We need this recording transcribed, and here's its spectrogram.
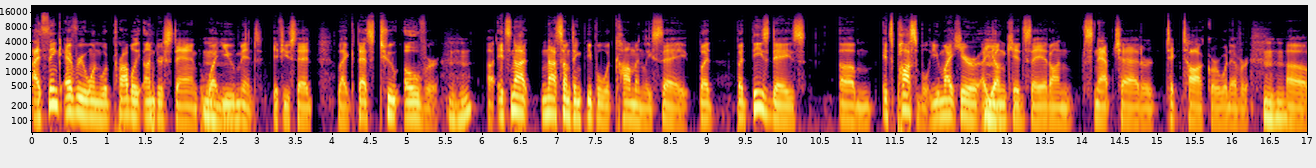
I think everyone would probably understand mm. what you mm. meant if you said like that's too over. Mm-hmm. Uh, it's not not something people would commonly say, but but these days Um, it's possible you might hear a young kid say it on Snapchat or TikTok or whatever. Uh,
